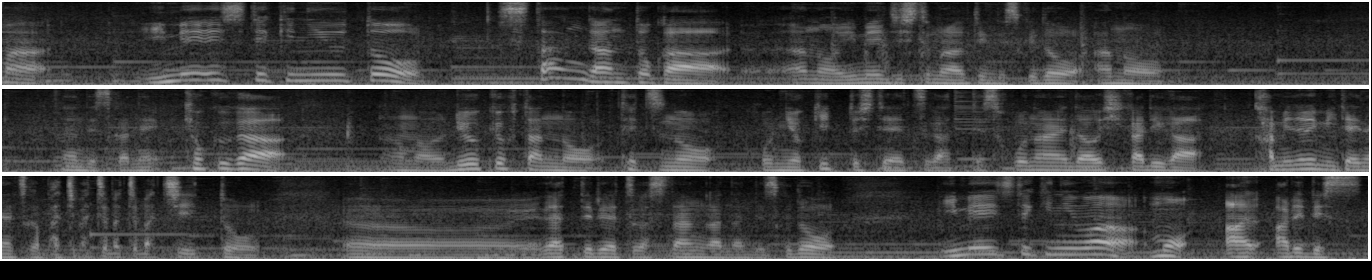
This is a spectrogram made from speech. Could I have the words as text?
まあイメージ的に言うとスタンガンとかあのイメージしてもらうといいんですけどあの何ですかね曲があの両極端の鉄のこうニョキッとしたやつがあってそこの間を光が雷みたいなやつがバチバチバチバチっとやってるやつがスタンガンなんですけどイメージ的にはもうああれです。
